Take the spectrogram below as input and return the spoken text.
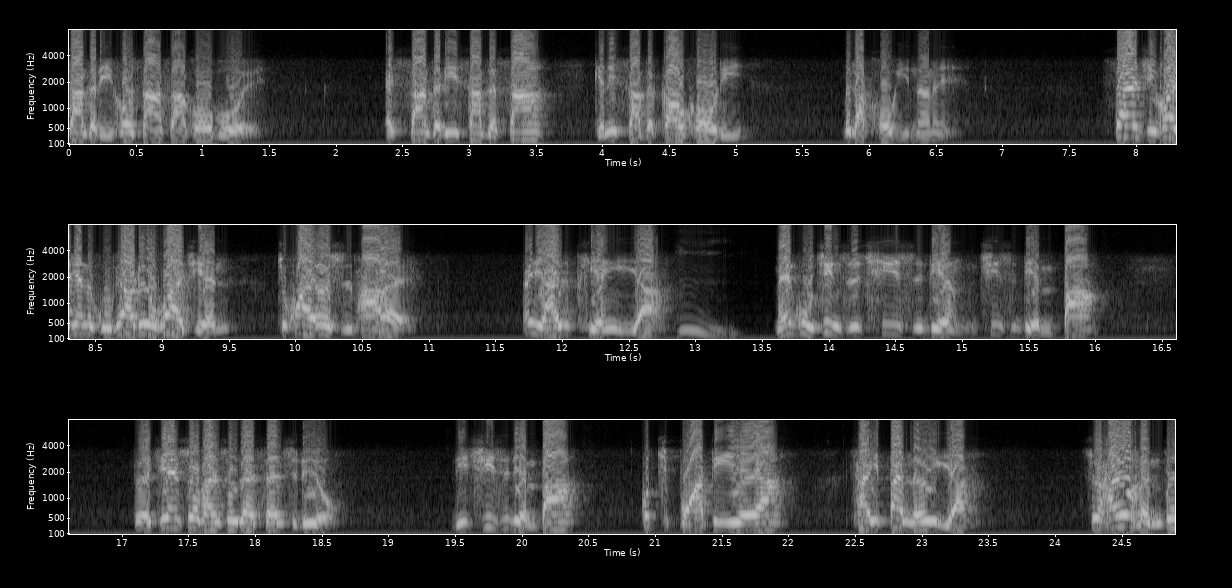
三十二块三十三块买，哎，三十二、三十三，给你三十九块哩，要六块银了呢。三十几块钱的股票六块钱，就快二十趴了、那也还是便宜呀、嗯，每股净值七十点七十点八，对，今天收盘收在三十六，离七十点八，过一半低啊，差一半而已啊，所以还有很多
